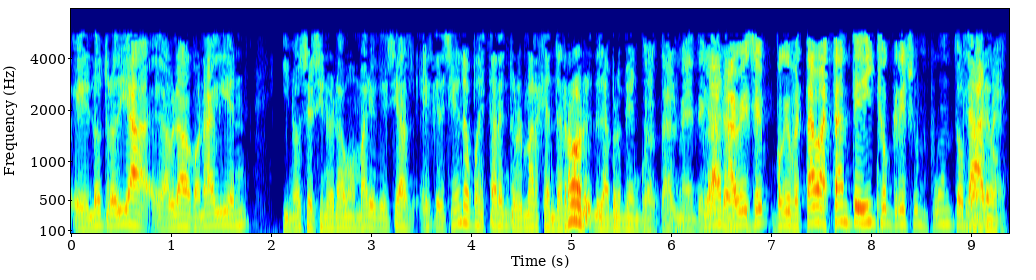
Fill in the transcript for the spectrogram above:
el otro día eh, hablaba con alguien, y no sé si no éramos Mario, que decía, el crecimiento puede estar dentro del margen de error de la propia encuesta. Totalmente. Claro. A veces, porque está bastante dicho, crece un punto Claro, por mes.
